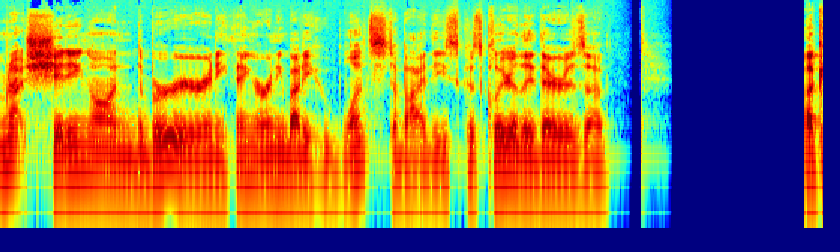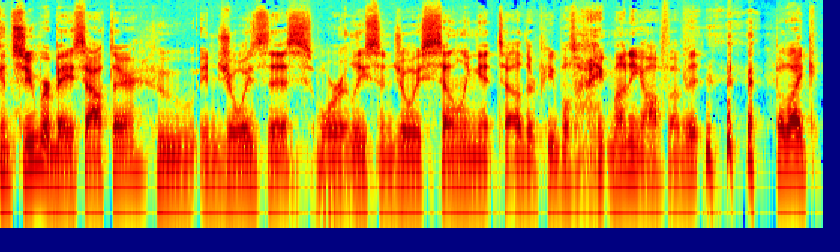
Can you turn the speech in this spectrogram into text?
I'm not shitting on the brewery or anything or anybody who wants to buy these because clearly there is a a consumer base out there who enjoys this or at least enjoys selling it to other people to make money off of it. but like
